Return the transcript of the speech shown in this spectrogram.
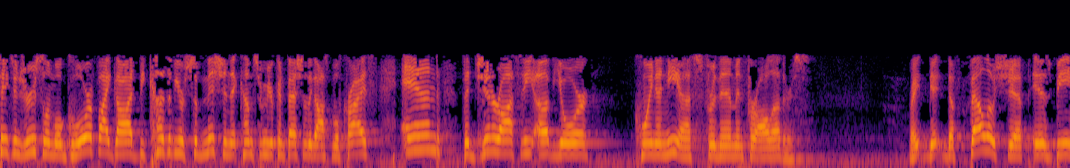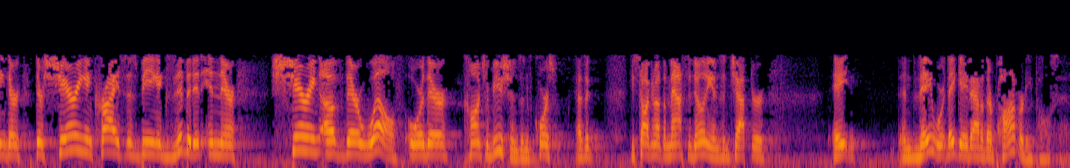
saints in Jerusalem will glorify God because of your submission that comes from your confession of the gospel of Christ and the generosity of your koinonias for them and for all others. Right? The, the fellowship is being, their, their sharing in Christ is being exhibited in their sharing of their wealth or their contributions. And of course, as a, he's talking about the Macedonians in chapter 8, and they were they gave out of their poverty, Paul said.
